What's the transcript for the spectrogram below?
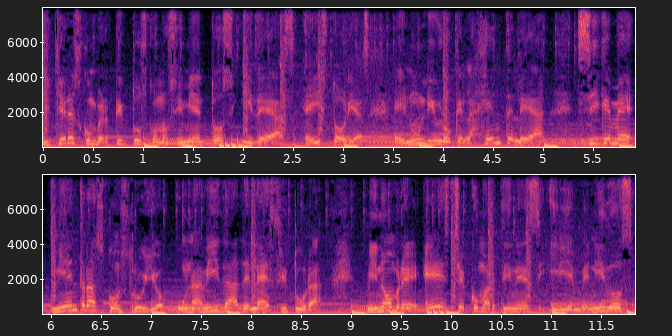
y quieres convertir tus conocimientos, ideas e historias en un libro que la gente lea, sígueme mientras construyo una vida de la escritura. Mi nombre es Checo Martínez y bienvenidos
